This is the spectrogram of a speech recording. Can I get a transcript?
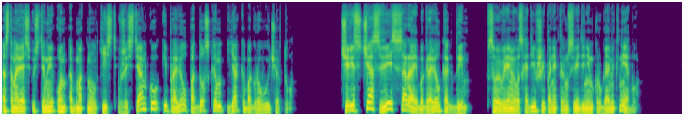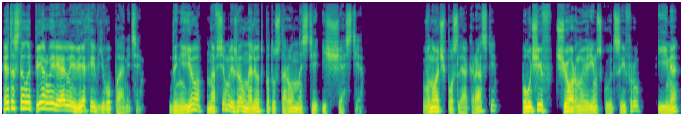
Остановясь у стены, он обмакнул кисть в жестянку и провел по доскам ярко-багровую черту. Через час весь сарай багровел как дым, в свое время восходивший по некоторым сведениям кругами к небу. Это стало первой реальной вехой в его памяти. До нее на всем лежал налет потусторонности и счастья. В ночь после окраски, получив черную римскую цифру, имя,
